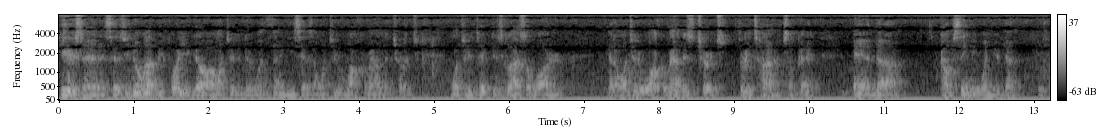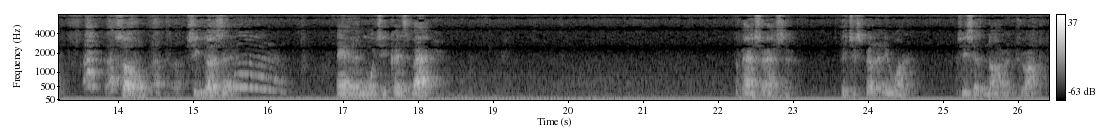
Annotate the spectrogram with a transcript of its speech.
hears that and says, you know what, before you go, I want you to do one thing. He says, I want you to walk around the church. I want you to take this glass of water and I want you to walk around this church three times, okay? And uh, come see me when you're done. So she does that. And when she comes back, the pastor asks her, Did you spill any water? She says, Not a drop.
